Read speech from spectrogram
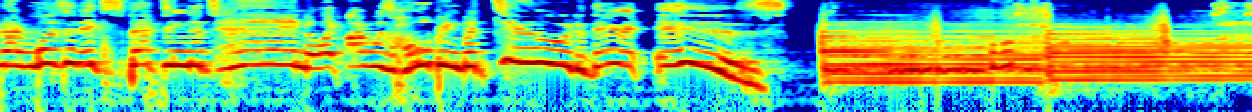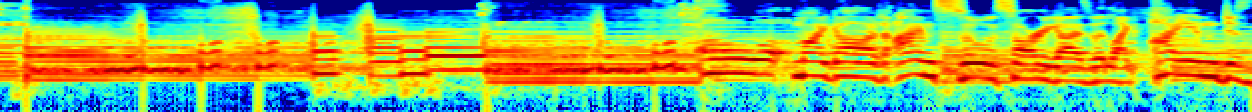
Dude, I wasn't expecting the 10. Like, I was hoping, but dude, there it is. Oh my gosh, I'm so sorry guys, but like I am just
